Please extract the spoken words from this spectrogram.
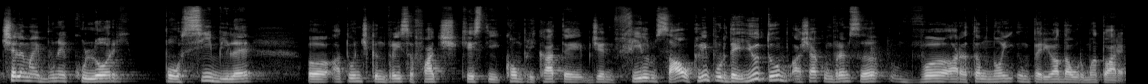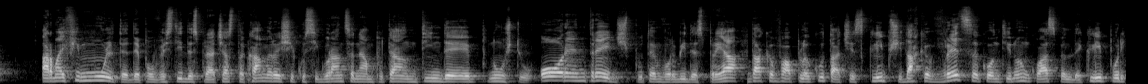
cele mai bune culori posibile uh, atunci când vrei să faci chestii complicate, gen film sau clipuri de YouTube, așa cum vrem să vă arătăm noi în perioada următoare. Ar mai fi multe de povestit despre această cameră și cu siguranță ne-am putea întinde, nu știu, ore întregi putem vorbi despre ea. Dacă v-a plăcut acest clip și dacă vreți să continuăm cu astfel de clipuri,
